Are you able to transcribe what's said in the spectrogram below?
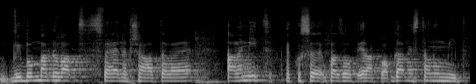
vybombardovat své nepřátele, ale mít, jako se ukázalo v Iráku, Afganistanu, mít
